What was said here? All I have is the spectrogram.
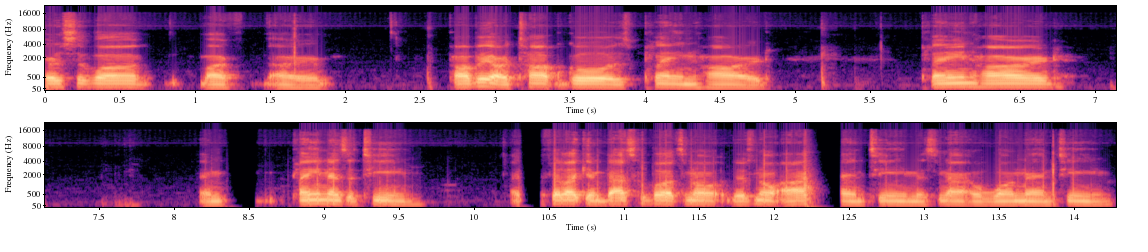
First of all, my our probably our top goal is playing hard, playing hard, and playing as a team. I feel like in basketball, it's no there's no I team. It's not a one man team.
